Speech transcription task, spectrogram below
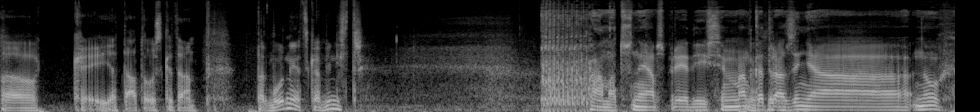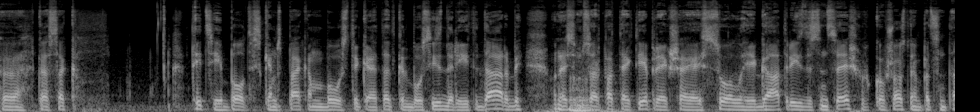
Ok, ja tā to uzskatām. Par mūrnieci kā ministru. Pamatus neapspriedīsim. Man katrā ziņā, nu, uh, kā saka. Ticība politiskiem spēkam būs tikai tad, kad būs izdarīti darbi. Un es jums varu pateikt, iepriekšējais solīja G36, kopš 18.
